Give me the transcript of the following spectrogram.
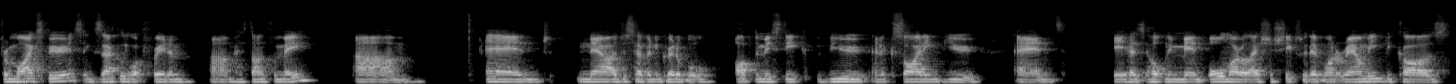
from my experience, exactly what freedom um, has done for me. Um, and now I just have an incredible, optimistic view, an exciting view, and it has helped me mend all my relationships with everyone around me because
